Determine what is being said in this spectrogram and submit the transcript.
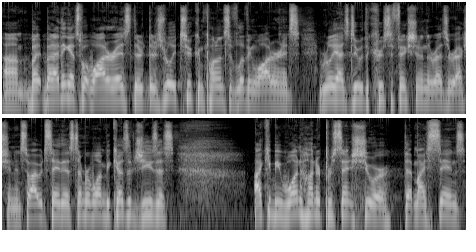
Um, but, but I think that's what water is. There, there's really two components of living water, and it really has to do with the crucifixion and the resurrection. And so I would say this number one, because of Jesus, I can be 100% sure that my sins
